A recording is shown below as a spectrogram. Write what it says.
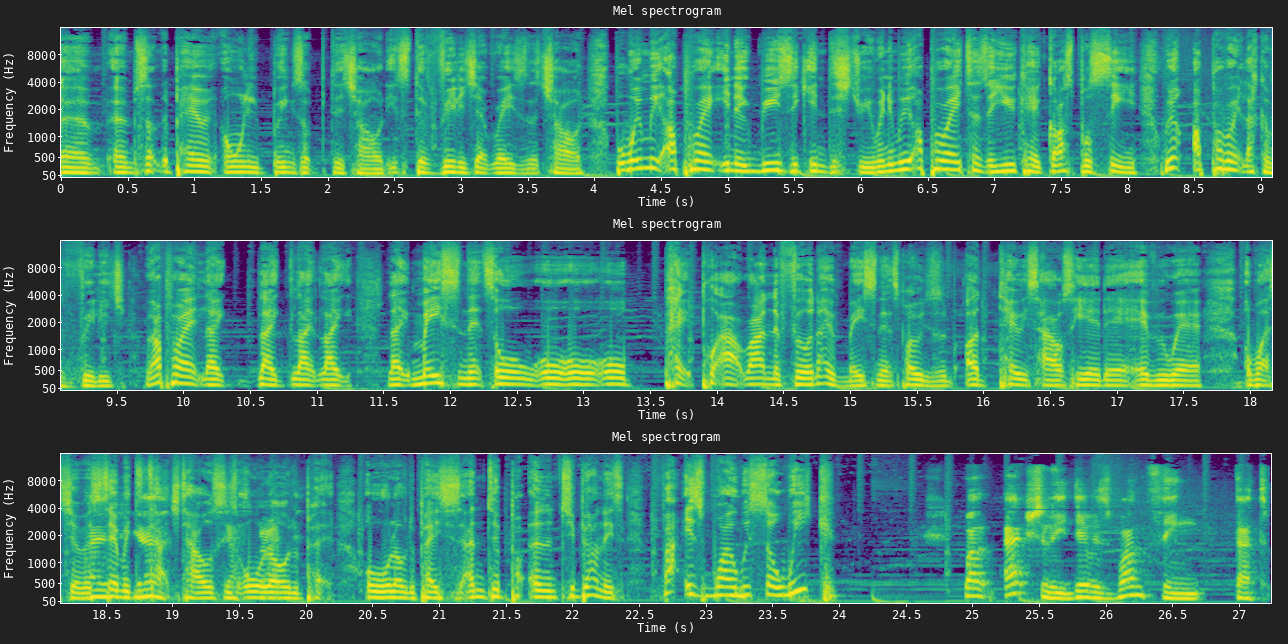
um, um, it's not the parent only brings up the child, it's the village that raises the child. But when we operate in a music industry, when we operate as a UK gospel scene, we don't operate like a village. We operate like like like like like masonettes or or, or, or put out around the field. Not even masonettes, probably just a terrace house here, there, everywhere, or whatever. Semi-detached yeah, houses all right. over the pla- all over the places. And to and to be honest, that is why we're so weak. Well, actually, there was one thing that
